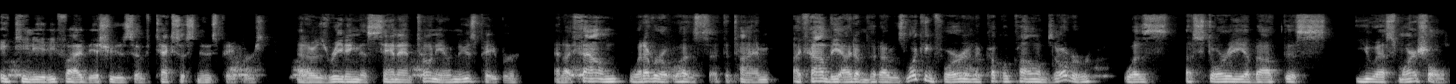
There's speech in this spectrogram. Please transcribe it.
1885 issues of Texas newspapers, and I was reading the San Antonio newspaper, and I found whatever it was at the time. I found the item that I was looking for, and a couple columns over was a story about this U.S. Marshal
